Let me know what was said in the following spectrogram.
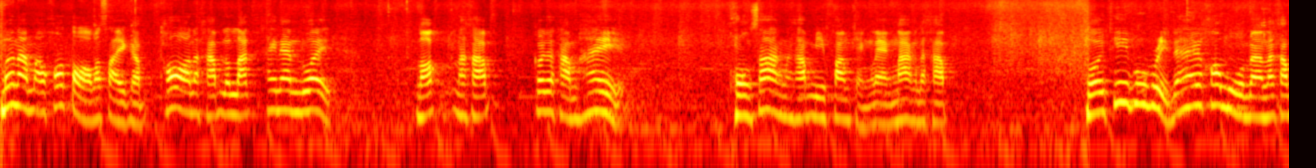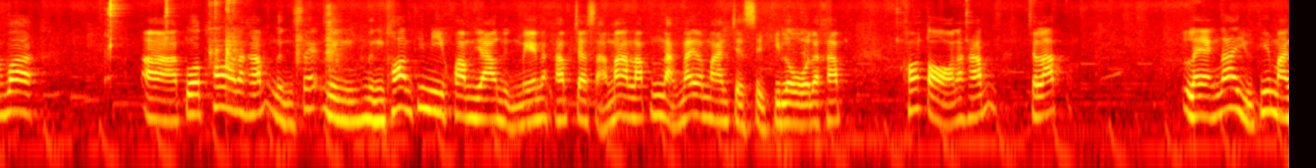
เมื่อนำเอาข้อต่อมาใส่กับท่อนะครับ แล้วรัดให้แน่นด้วยน็อตนะครับ ก็จะทำให้โครงสร้างนะครับ มีความแข็งแรงมากนะครับ โดยที่ผู้ผลิตได้ให้ข้อมูลมานะครับว่าอ่า ตัวท่อนะครับ1เส้นหนึ่งหนึ่งท่อนที่มีความยาว 1 เมตรนะครับ จะสามารถรับน้ำหนักได้ประมาณ 70 กิโลนะครับ ข้อต่อนะครับจะรับแรงได้อยู่ที่ประมาณ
